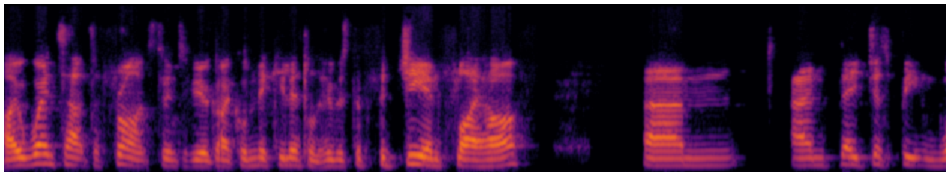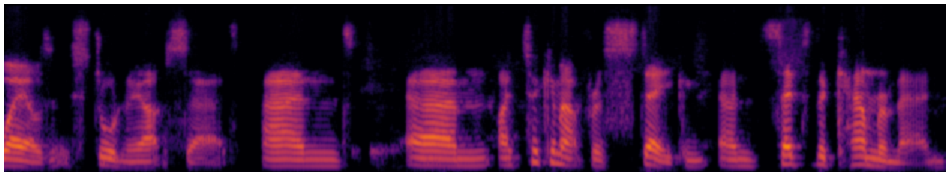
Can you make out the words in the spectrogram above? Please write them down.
I went out to France to interview a guy called Nicky Little, who was the Fijian fly half. Um, and they'd just beaten Wales, an extraordinary upset. And um, I took him out for a steak and, and, said to the cameraman,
